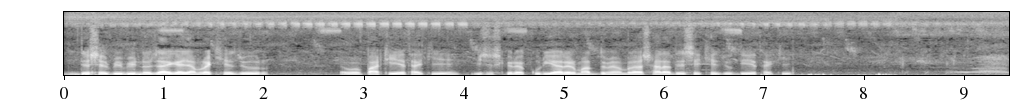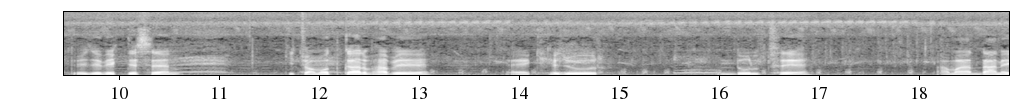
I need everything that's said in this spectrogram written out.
দেশের বিভিন্ন জায়গায় আমরা খেজুর পাঠিয়ে থাকি। বিশেষ করে কুরিয়ারের মাধ্যমে আমরা সারা দেশে খেজুর দিয়ে থাকি। তো এই যে দেখতেছেন, কি চমৎকারভাবে খেজুর দুলছে। আমার ডানে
